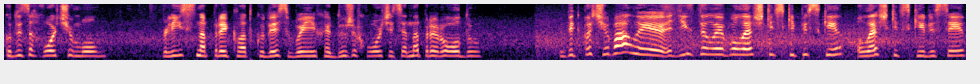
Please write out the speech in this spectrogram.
куди захочемо, в ліс, наприклад, кудись виїхати, дуже хочеться на природу. Відпочивали, їздили в Олешківські піски, Олешківські ліси,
